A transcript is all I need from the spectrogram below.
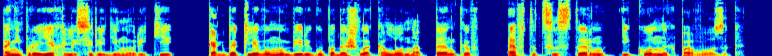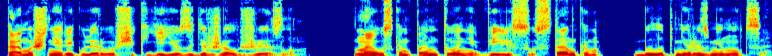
Они проехали середину реки, когда к левому берегу подошла колонна танков, автоцистерн и конных повозок. Тамошний регулировщик ее задержал жезлом. На узком понтоне Виллису с танком было б не разминуться.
